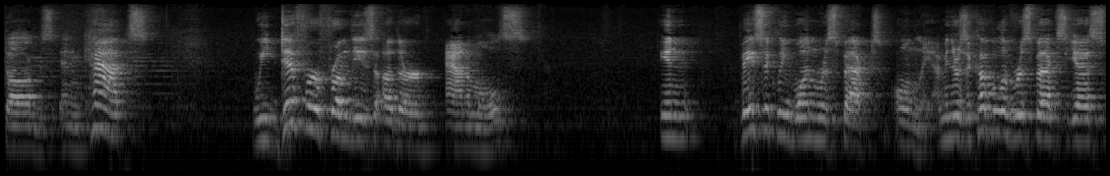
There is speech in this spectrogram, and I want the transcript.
dogs, and cats, we differ from these other animals in basically one respect only. I mean, there's a couple of respects. Yes,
